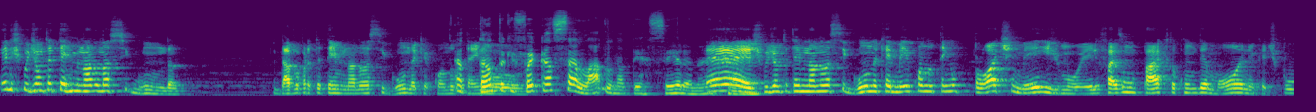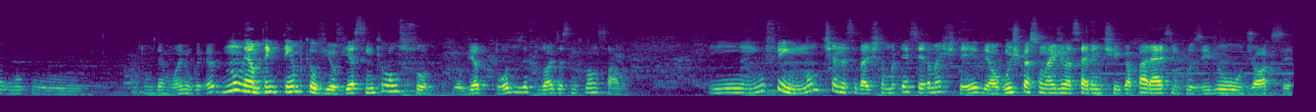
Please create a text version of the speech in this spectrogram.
Eles podiam ter terminado na segunda. Dava pra ter terminado na segunda, que é quando É tem tanto o... que foi cancelado na terceira, né? É, cara? eles podiam ter terminado na segunda, que é meio quando tem o plot mesmo. Ele faz um pacto com um demônio, que é tipo o. o- um demônio. Eu não lembro, tem tempo que eu vi. Eu vi assim que lançou. Eu via todos os episódios assim que lançava. E, enfim, não tinha necessidade de ter uma terceira, mas teve. Alguns personagens da série antiga aparecem, inclusive o Joxer,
